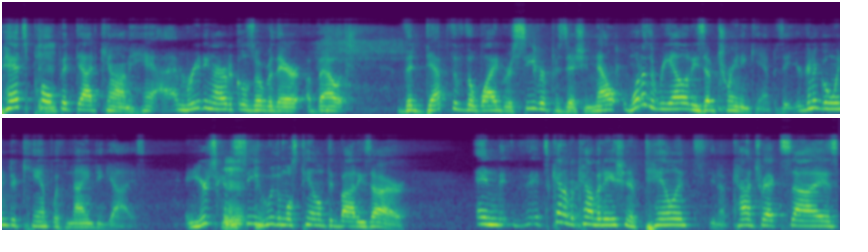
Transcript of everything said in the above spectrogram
PatsPulpit.com. ha- I'm reading articles over there about the depth of the wide receiver position. Now, one of the realities of training camp is that you're going to go into camp with 90 guys, and you're just going to Mhm. see who the most talented bodies are. And it's kind of a combination of talent, you know, contract size.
